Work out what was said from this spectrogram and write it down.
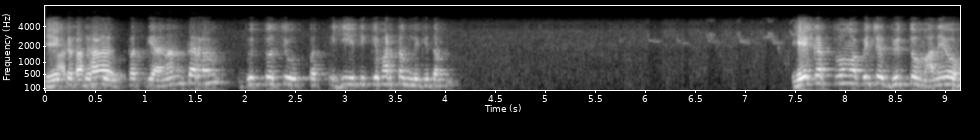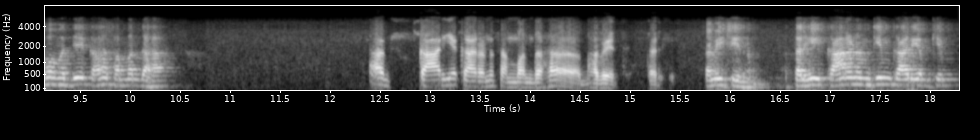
एकत्वस्य उत्पत्ति अनन्तरं द्वित्वस्य उत्पत्तिः इति किमर्थं लिखितम्? एकत्वम् अपि च द्वित्वम् अनयोः मध्ये कः सम्बन्धः? कार्यकारणसम्बन्धः भवेत् तर्हि। समीचीनं तर्हि कारणं किं कार्यं किम्?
